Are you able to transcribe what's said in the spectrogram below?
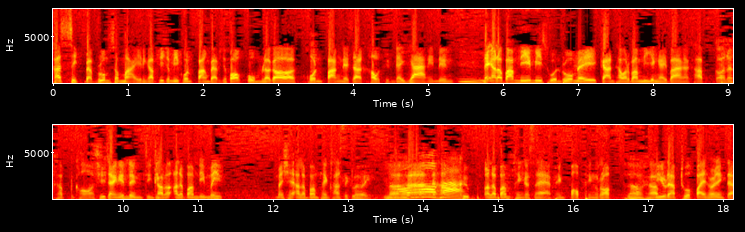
คลาสสิกแบบร่วมสมัยนะครับที่จะมีคนฟังแบบเฉพาะกลุ่ม แล้วก็คนฟังเนี่ยจะเข้าถึงได้ยากนิดนึง อืม ในอัลบั้มนี้มีส่วนร่วมในการทำอัลบั้มนี้ยังไงบ้างอะครับ ก็นะครับขอชี้แจงนิดหนึ่งจริงๆแล้วอัลบั้มนี้ไม่ ไม่ใช่อัลบั้มเพลงคลาสสิกเลยเหรอฮะอ๋อนะฮะค่ะ คืออัลบั้มเพลงกระแสเพลงป๊อปเพลงร็อก เหรอครับ มีแรปทั่วไปเท่านั้นเองแต่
